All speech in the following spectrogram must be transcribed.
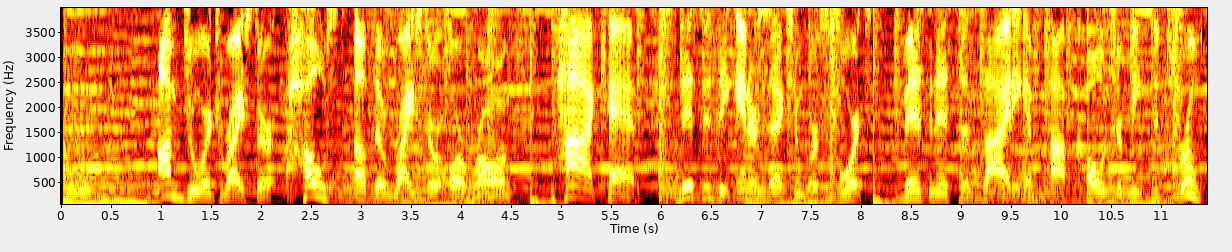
I'm George Wrighster, host of the Wrighster or Wrong podcast. This is the intersection where sports, business, society, and pop culture meet the truth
